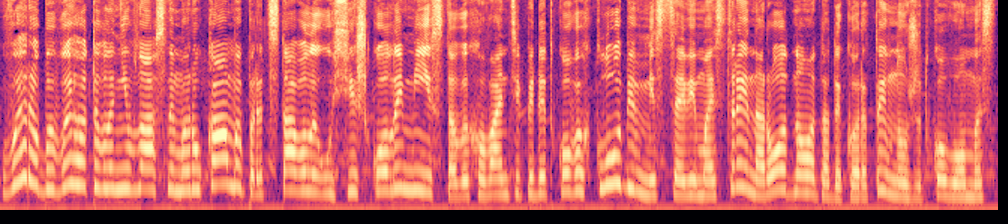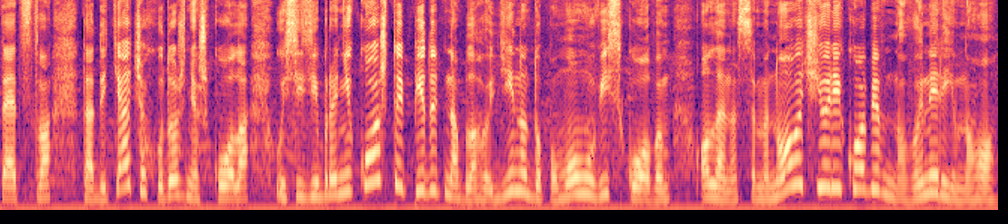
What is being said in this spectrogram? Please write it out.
Вироби, виготовлені власними руками, представили усі школи міста, вихованці підліткових клубів, місцеві майстри народного та декоративно-ужиткового мистецтва та дитяча художня школа. Усі зібрані кошти підуть на благодійну допомогу військовим. Олена Семенович, Юрій Кобів. Новини Рівного.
